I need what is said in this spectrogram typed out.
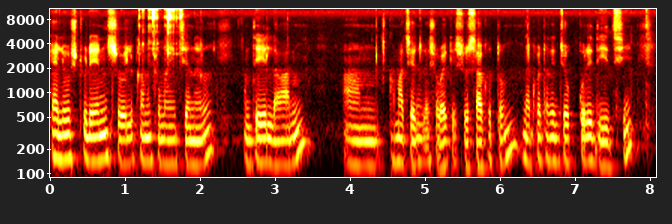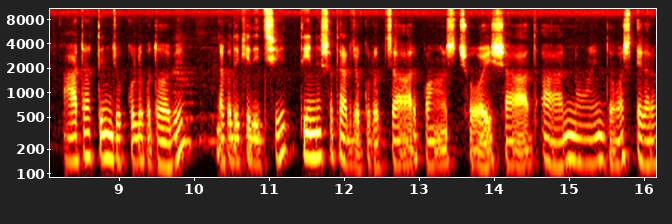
Hello students welcome to my channel Dey learn আমার চ্যানেলে সবাইকে সুস্বাগতম। দেখো, এটাকে যোগ করে দিয়েছি। আট আর তিন যোগ করলে কত হবে? দেখো, দেখিয়ে দিচ্ছি। তিনের সাথে আট যোগ করো, চার, পাঁচ, ছয়, সাত, আট, নয়, দশ, এগারো।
